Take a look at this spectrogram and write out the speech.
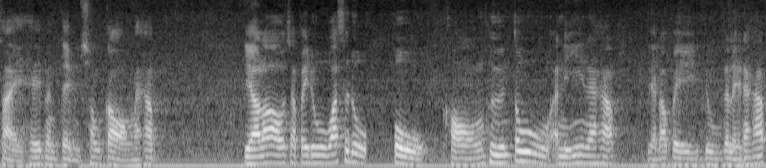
ใส่ให้มันเต็มช่องกรองนะครับ เดี๋ยวเราจะไปดูวัสดุปลูกของพื้นตู้อันนี้นะครับ เดี๋ยวเราไปดูกันเลยนะครับ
